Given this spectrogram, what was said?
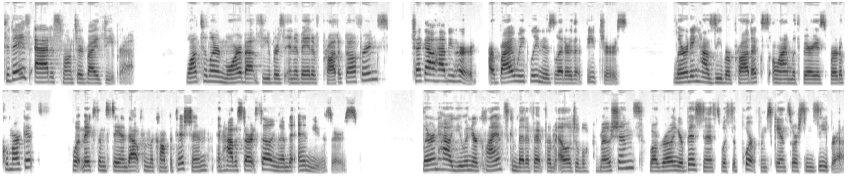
Today's ad is sponsored by Zebra. Want to learn more about Zebra's innovative product offerings? Check out Have You Heard, our bi weekly newsletter that features learning how Zebra products align with various vertical markets, what makes them stand out from the competition, and how to start selling them to end users. Learn how you and your clients can benefit from eligible promotions while growing your business with support from ScanSource and Zebra.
